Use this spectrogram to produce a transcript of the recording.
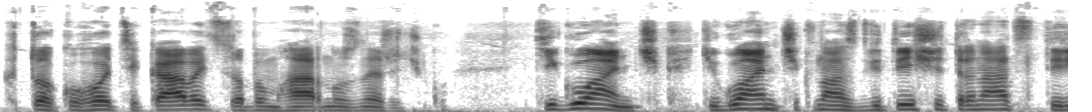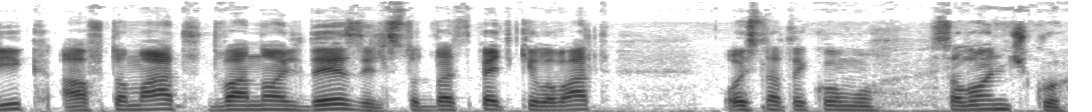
Хто кого цікавить, зробимо гарну знижечку. Тігуанчик. Тігуанчик у нас 2013 рік, автомат 2.0 дизель, 125 кВт. Ось на такому салончику.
